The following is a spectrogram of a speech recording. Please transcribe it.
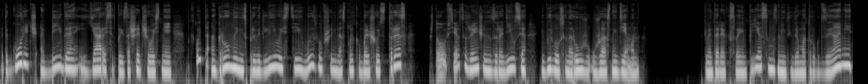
Это горечь, обида и ярость от произошедшего с ней, от какой-то огромной несправедливости, вызвавшей настолько большой стресс, что в сердце женщины зародился и вырвался наружу ужасный демон – комментариях к своим пьесам знаменитый драматург Дзиами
